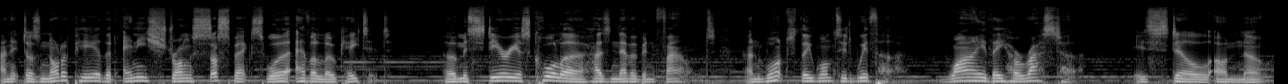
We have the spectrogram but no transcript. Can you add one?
and it does not appear that any strong suspects were ever located. Her mysterious caller has never been found, and what they wanted with her, why they harassed her, is still unknown.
